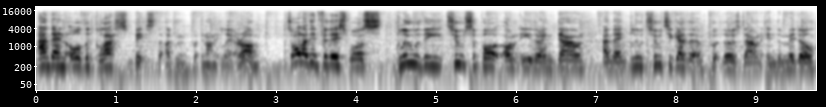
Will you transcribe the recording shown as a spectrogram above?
and then all the glass bits that I'd been putting on it later on. So all I did for this was glue the two support on either end down and then glue two together and put those down in the middle.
